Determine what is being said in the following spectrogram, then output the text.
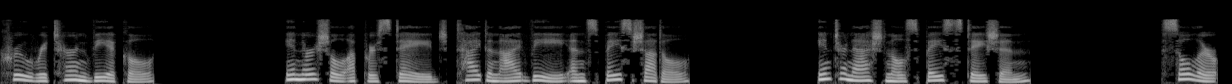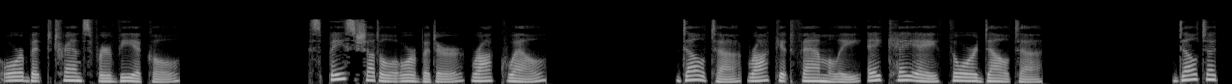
Crew Return Vehicle Inertial Upper Stage Titan IV and Space Shuttle International Space Station Solar Orbit Transfer Vehicle Space Shuttle Orbiter Rockwell Delta rocket family aka Thor Delta. Delta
